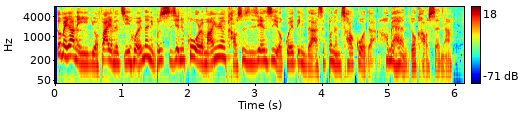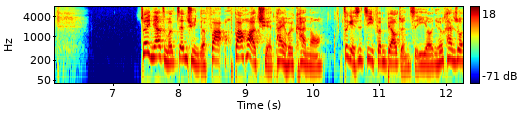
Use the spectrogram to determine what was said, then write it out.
都没让你有发言的机会，那你不是时间就过了吗？因为考试时间是有规定的啊，是不能超过的，后面还很多考生啊。所以你要怎么争取你的发发话权，他也会看哦。这个也是计分标准之一哦。你会看说，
